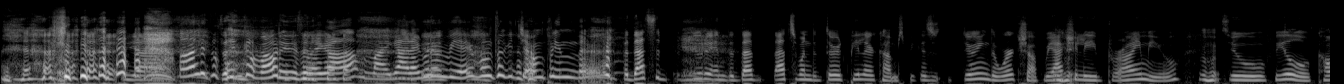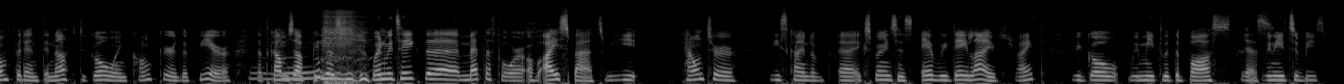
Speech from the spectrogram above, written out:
yeah. Only to think about it is like, oh my god, I Yeah. wouldn't be able to jump in there. but that's the beauty, and that that's when the third pillar comes because during the workshop we Mhm. actually prime you Mhm. to feel confident enough to go and conquer the fear that comes up because when we take the metaphor of ice baths, we counter these kind of uh, experiences everyday lives, right? We go, we meet with the boss, yes, we need to be sp-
